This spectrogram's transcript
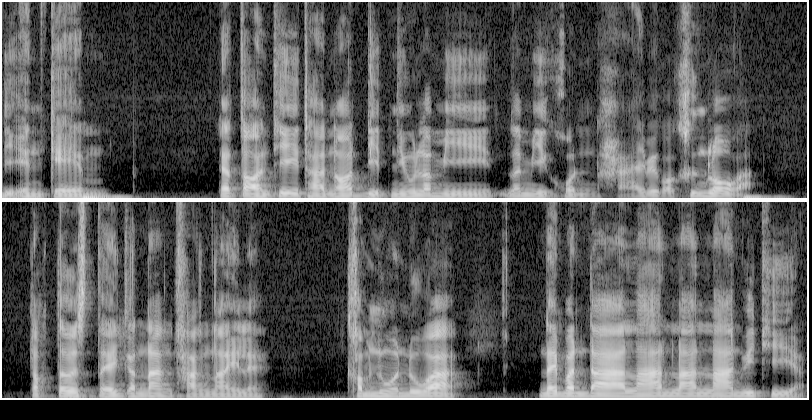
The End Game แล้วตอนที่ธานอสดิดนิ้วแล้วมีแล้วมีคนหายไปกว่าครึ่งโลกอะ่ะดรสเตนก็นั่งทางในเลยคำนวณดูว่าในบรรดาล้านล้านล้านวิธีอะ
